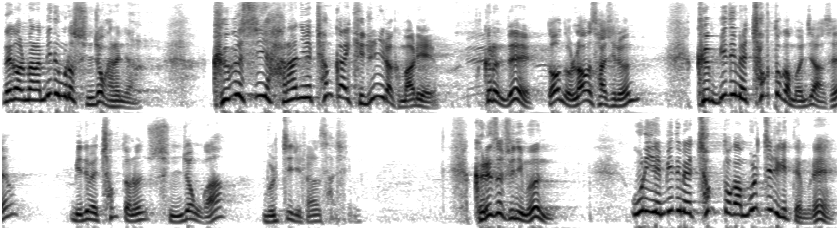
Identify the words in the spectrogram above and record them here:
내가 얼마나 믿음으로 순종하느냐 그것이 하나님의 평가의 기준이라 그 말이에요. 그런데 더 놀라운 사실은 그 믿음의 척도가 뭔지 아세요? 믿음의 척도는 순종과 물질이라는 사실입니다. 그래서 주님은 우리의 믿음의 척도가 물질이기 때문에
